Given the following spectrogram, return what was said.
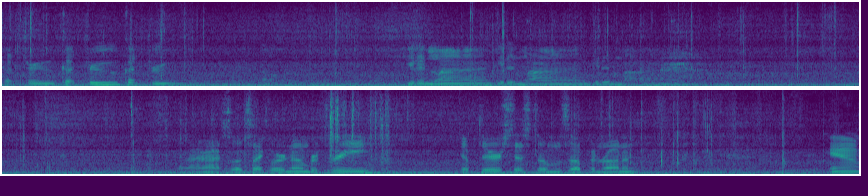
Cut through, cut through, cut through. Get in line, get in line, get in line. Alright, so looks like we're number three. If their system's up and running. Yeah,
